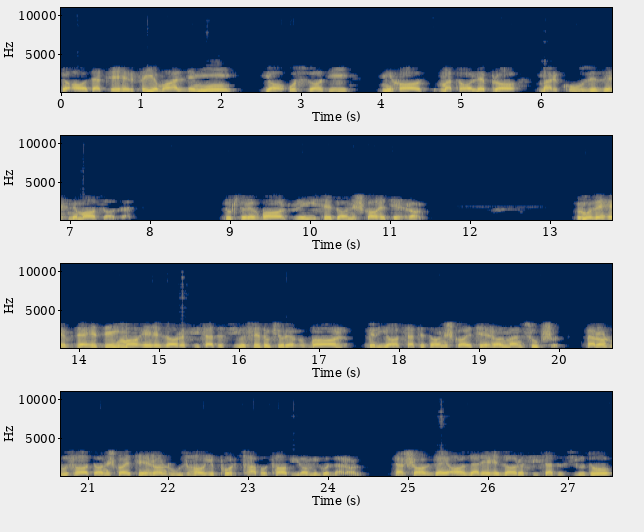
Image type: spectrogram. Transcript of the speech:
به عادت حرفه معلمی یا استادی می‌خواست مطالب را مرکوز ذهن ما سازد. دکتر اقبال رئیس دانشگاه تهران. روز 17 دی ماه 1333 دکتر اقبال به ریاست دانشگاه تهران منصوب شد. در آن روزها دانشگاه تهران روزهای پرتب و تابی را میگذراند. در 16 آذر 1332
